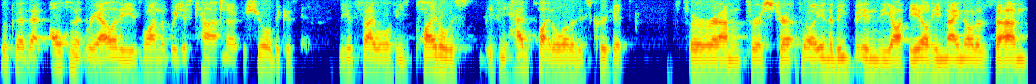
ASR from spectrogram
look, that, that alternate reality is one that we just can't know for sure because you could say, well, if he's played all this, if he had played a lot of this cricket for um, for Australia in the big in the IPL, he may not have um,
